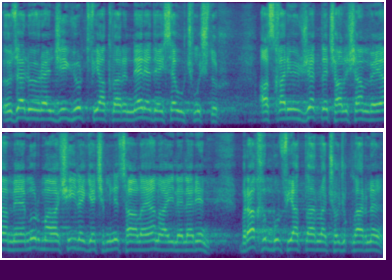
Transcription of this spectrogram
özel öğrenci yurt fiyatları neredeyse uçmuştur. Asgari ücretle çalışan veya memur maaşı ile geçimini sağlayan ailelerin bırakın bu fiyatlarla çocuklarını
